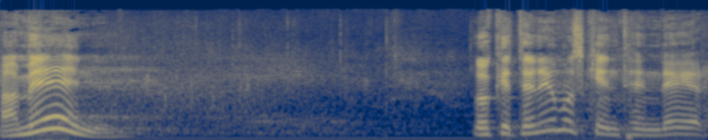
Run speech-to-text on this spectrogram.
Amén. Lo que tenemos que entender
